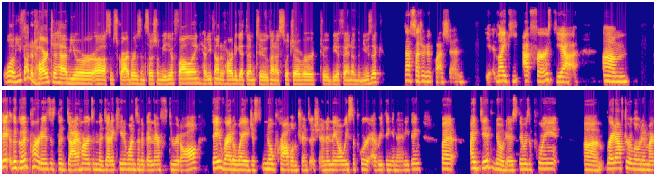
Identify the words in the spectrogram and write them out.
Well, have you found it hard to have your uh, subscribers and social media following? Have you found it hard to get them to kind of switch over to be a fan of the music? That's such a good question. Like at first, yeah. Um, they, the good part is, is the diehards and the dedicated ones that have been there through it all. They right away just no problem transition, and they always support everything and anything. But I did notice there was a point um, right after "Alone in My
